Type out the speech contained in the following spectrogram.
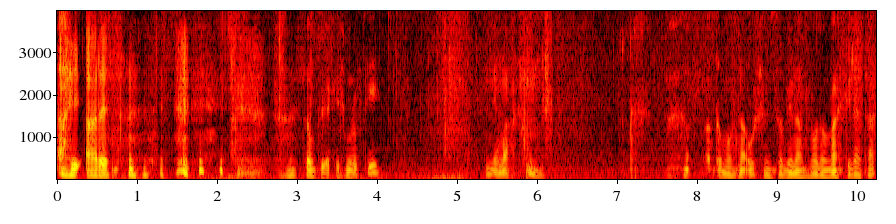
Aj, Ares. Są tu jakieś mrówki? Nie ma. No to można usiąść sobie nad wodą na chwilę, tak?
